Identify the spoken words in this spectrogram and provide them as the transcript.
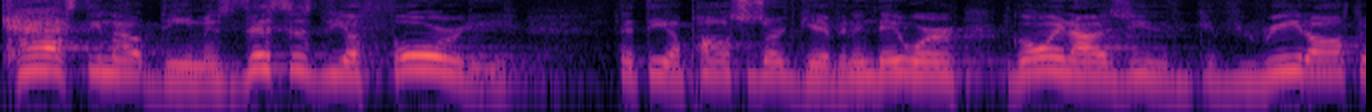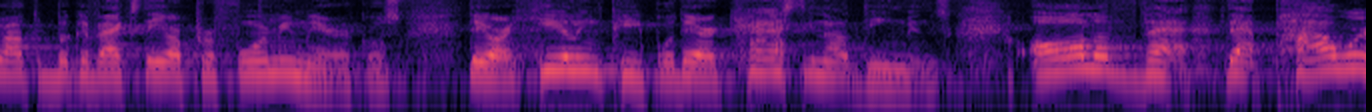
casting out demons. This is the authority that the apostles are given. And they were going out, as you, if you read all throughout the book of Acts, they are performing miracles. They are healing people. They are casting out demons. All of that, that power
